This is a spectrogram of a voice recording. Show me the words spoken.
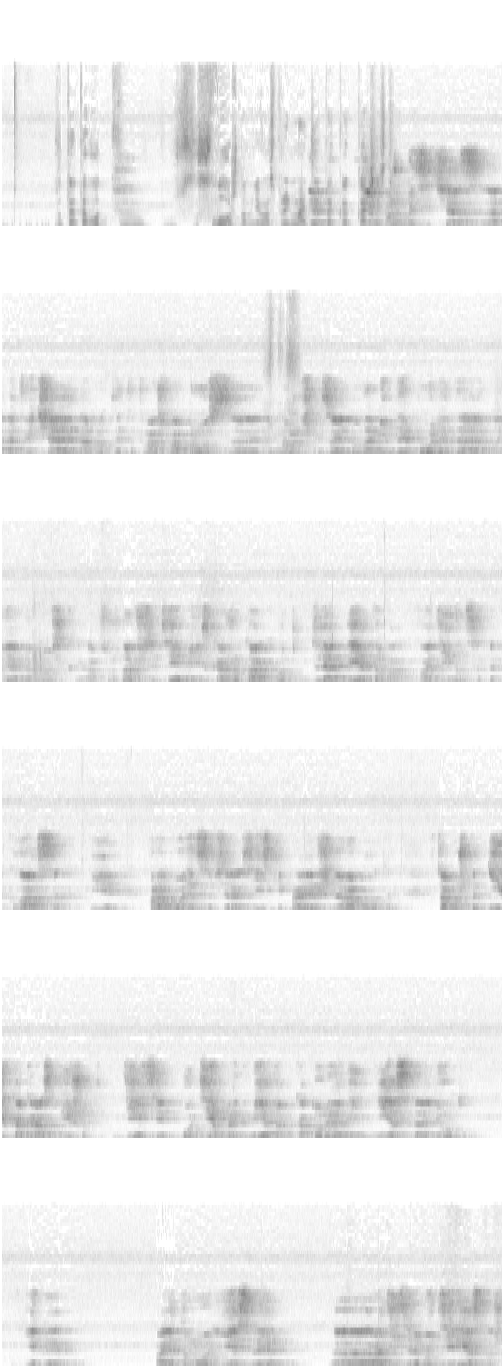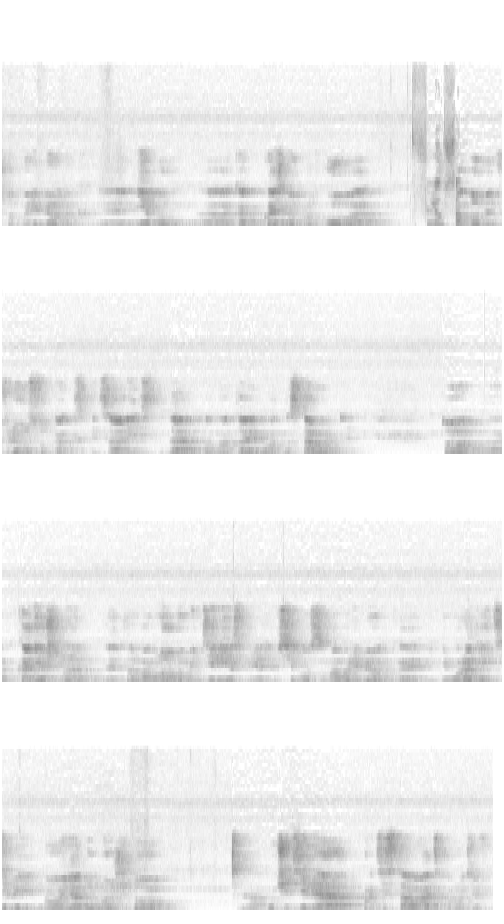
вот это вот э, сложно мне воспринимать я, это как качественное. Я, может быть, сейчас, э, отвечая на вот этот ваш вопрос, немножечко зайду на минное поле, да, но я вернусь к обсуждавшейся теме и скажу так. Вот для этого в 11 классах и проводятся всероссийские проверочные работы. Потому что их как раз пишут дети по тем предметам, которые они не сдают в ЕГЭ. Поэтому если э, родителям интересно, чтобы ребенок э, не был, э, как у Козьмы Прудкова, Флюсом? подобен флюсу, как специалист, да, полнота его односторонняя, то, конечно, это во многом интерес, прежде всего, самого ребенка и его родителей, но я думаю, что учителя протестовать против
